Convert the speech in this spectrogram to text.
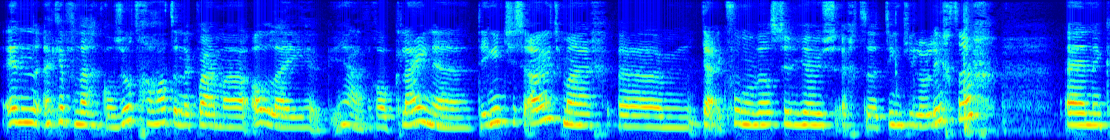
en ik heb vandaag een consult gehad en er kwamen allerlei, ja, vooral kleine dingetjes uit. Maar um, ja, ik voel me wel serieus echt uh, 10 kilo lichter. En ik,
